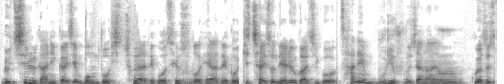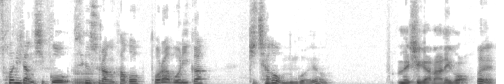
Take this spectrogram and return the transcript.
며칠을 가니까 이제 몸도 씻어야 되고 세수도 해야 되고 기차에서 내려가지고 산에 물이 흐르잖아요. 음. 그래서 손이랑 씻고 세수랑 하고 돌아보니까 기차가 없는 거예요. 몇 시간 아니고 네,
